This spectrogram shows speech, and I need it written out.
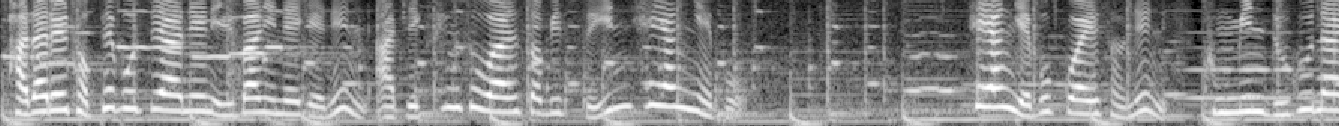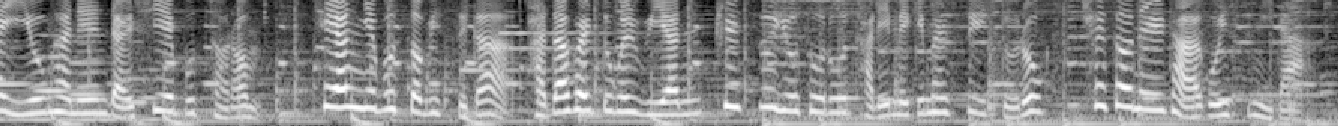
바다를 접해보지 않은 일반인에게는 아직 생소한 서비스인 해양예보. 해양예보과에서는 국민 누구나 이용하는 날씨예보처럼 해양예보 서비스가 바다 활동을 위한 필수 요소로 자리매김할 수 있도록 최선을 다하고 있습니다.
